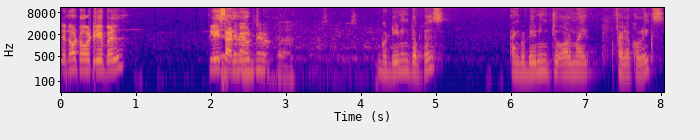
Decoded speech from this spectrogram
You're not audible. Please unmute. unmute, Good evening, doctors, and good evening to all my fellow colleagues.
